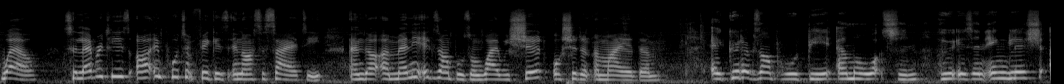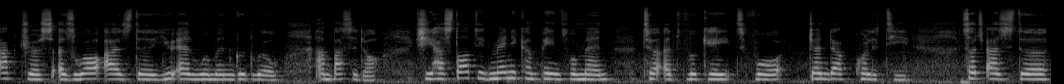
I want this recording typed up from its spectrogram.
Well, celebrities are important figures in our society, and there are many examples on why we should or shouldn't admire them. A good example would be Emma Watson, who is an English actress as well as the UN Women Goodwill Ambassador. She has started many campaigns for men to advocate for gender equality, such as the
